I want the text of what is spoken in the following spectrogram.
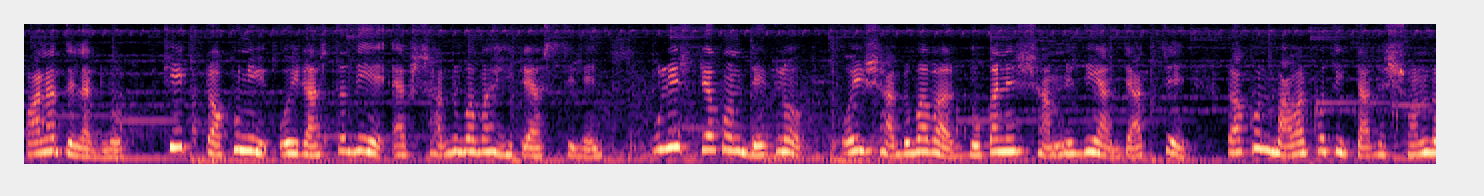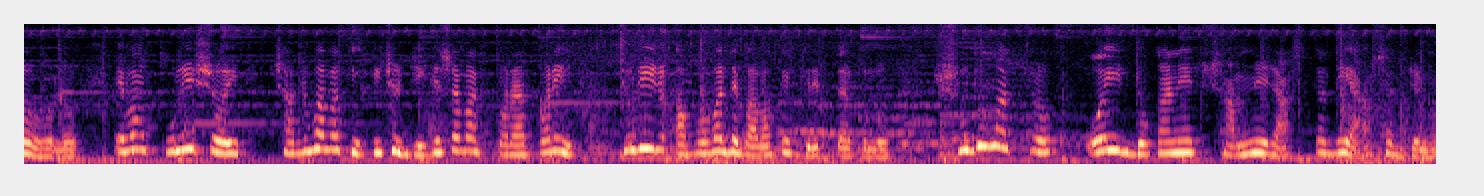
পালাতে লাগল। ঠিক তখনই ওই রাস্তা দিয়ে এক সাধু বাবা হেঁটে আসছিলেন। পুলিশ যখন দেখল ওই সাধু বাবা দোকানের সামনে দিয়ে যাচ্ছে, তখন বাবার প্রতি তাদের সন্দেহ হলো এবং পুলিশ ওই সাধু বাবাকে কিছু জিজ্ঞাসাবাদ করার পরেই চুরির অপবাদে বাবাকে গ্রেপ্তার করল। শুধুমাত্র ওই দোকানের সামনে রাস্তা দিয়ে আসার জন্য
